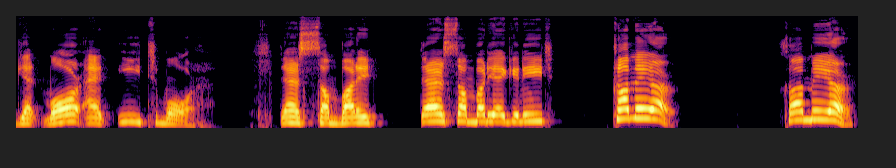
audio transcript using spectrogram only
get more and eat more. There's somebody. There's somebody I can eat. Come here. Come here.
